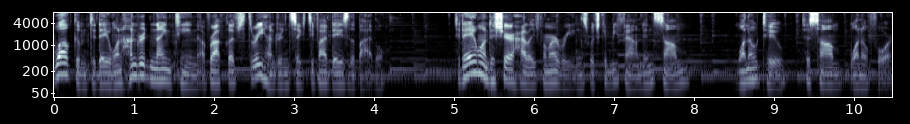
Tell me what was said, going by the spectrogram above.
Welcome to day 119 of Rockcliffe's 365 Days of the Bible. Today I want to share a highlight from our readings, which can be found in Psalm 102 to Psalm 104,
